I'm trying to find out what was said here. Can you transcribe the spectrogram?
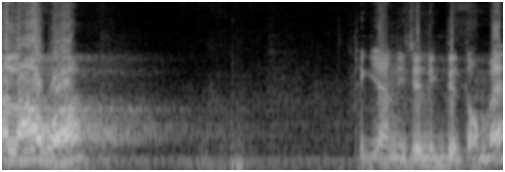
अलावा, ठीक यहाँ नीचे लिख देता हूँ मैं,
